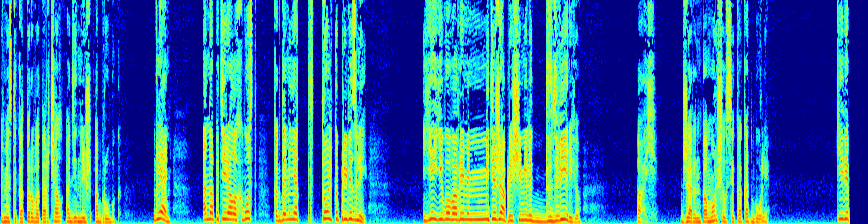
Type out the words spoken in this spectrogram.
вместо которого торчал один лишь обрубок. «Глянь, она потеряла хвост, когда меня только привезли. Ей его во время мятежа прищемили дверью». «Ай!» — Джарен поморщился, как от боли. «Киви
